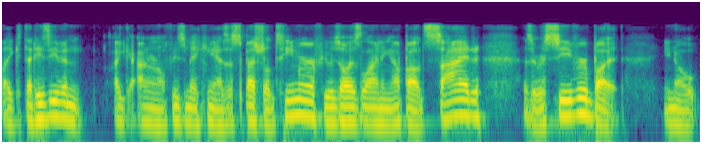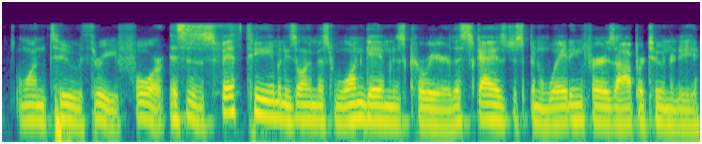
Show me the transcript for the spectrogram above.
Like that he's even like I don't know if he's making as a special teamer, if he was always lining up outside as a receiver, but you know, one, two, three, four. This is his fifth team, and he's only missed one game in his career. This guy has just been waiting for his opportunity,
